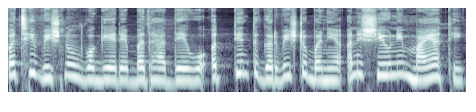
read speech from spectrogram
પછી વિષ્ણુ વગેરે બધા દેવો અત્યંત ગર્વિષ્ઠ બન્યા અને શિવની માયાથી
